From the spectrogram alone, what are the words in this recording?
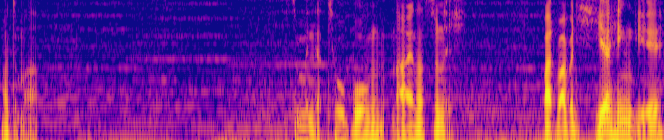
Warte mal. Hast du Miniaturbogen? Nein, hast du nicht. Warte mal, wenn ich hier hingehe,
